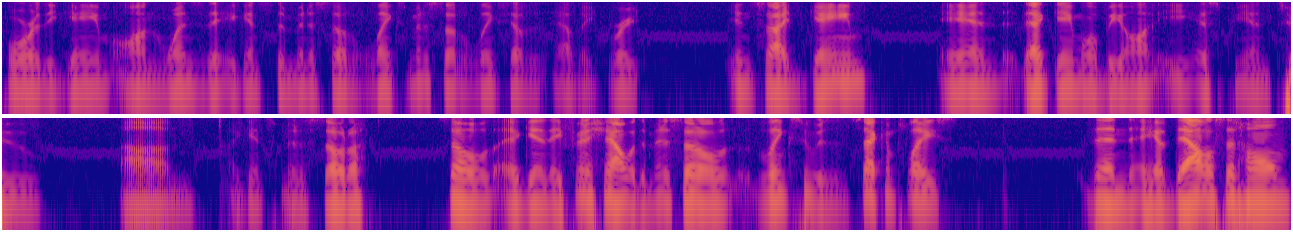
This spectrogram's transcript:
for the game on Wednesday against the Minnesota Lynx. Minnesota Lynx have have a great inside game, and that game will be on ESPN two um, against Minnesota. So again, they finish out with the Minnesota Lynx, who is in second place. Then they have Dallas at home,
